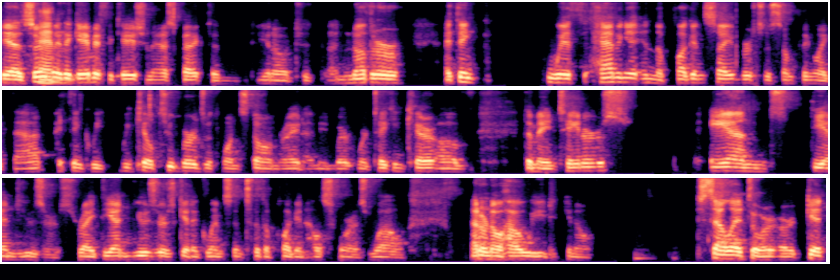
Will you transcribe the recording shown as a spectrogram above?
Yeah, certainly and, the gamification aspect, and you know, to another. I think with having it in the plugin site versus something like that, I think we we kill two birds with one stone, right? I mean, we're we're taking care of the maintainers and the end users, right? The end users get a glimpse into the plugin health score as well. I don't know how we'd, you know, sell it or, or get,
